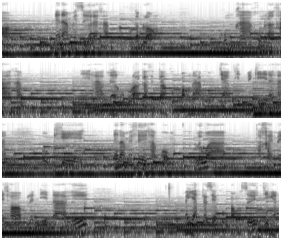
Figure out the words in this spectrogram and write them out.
อบแนะนำให้ซื้อเลยครับรับรองคุ้มค่าคุ้มราคาครับ นี่ฮะเหลือ 699คูปองนะครับผมแจ้งผิดเมื่อกี้นะฮะ โอเค แนะนำให้ซื้อครับผม หรือว่าถ้าใครไม่ชอบเล่นยีน่าหรือ ไม่อยากจะเสียคูปองซื้อจริงๆอะ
